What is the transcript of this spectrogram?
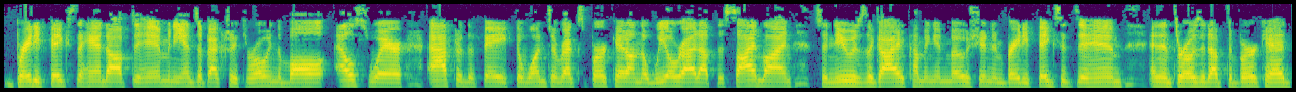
Brady fakes the handoff to him and he ends up actually throwing the ball elsewhere after the fake, the one to Rex Burkhead on the wheel route up the sideline. Sanu is the guy coming in motion and Brady fakes it to him and then throws it up to Burkhead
